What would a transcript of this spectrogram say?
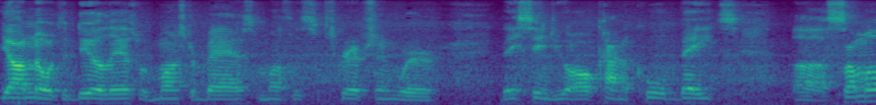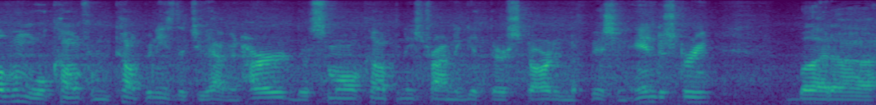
Y'all know what the deal is with Monster Bass monthly subscription where they send you all kind of cool baits. Uh, some of them will come from companies that you haven't heard. They're small companies trying to get their start in the fishing industry. But uh,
